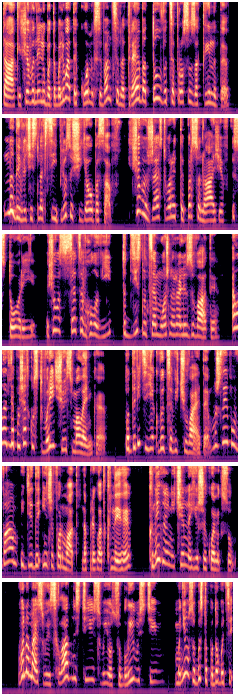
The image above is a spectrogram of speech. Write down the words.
Так, якщо ви не любите малювати комікси, вам це не треба, то ви це просто закинете, не дивлячись на всі плюси, що я описав. Якщо ви вже створюєте персонажів, історії, якщо у вас все це в голові, то дійсно це можна реалізувати. Але для початку створіть щось маленьке. Подивіться, як ви це відчуваєте. Можливо, вам підійде інший формат, наприклад, книги. Книга нічим не гірше коміксу. Вона має свої складності, свої особливості. Мені особисто подобається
